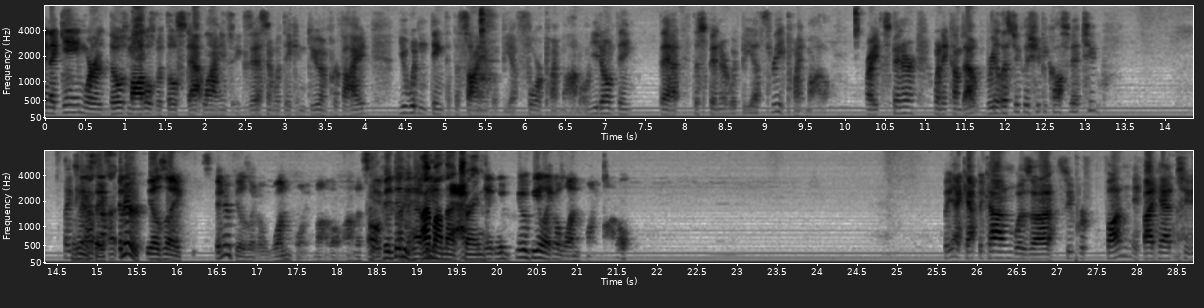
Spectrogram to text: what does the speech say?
in a game where those models with those stat lines exist and what they can do and provide, you wouldn't think that the science would be a four point model. You don't think that the Spinner would be a three point model, right? The Spinner, when it comes out, realistically should be costed at two. I Like, was gonna say I- Spinner feels like Spinner feels like a one point model. Honestly, Oh, if it didn't have, I'm the on that train. It would it would be like a one point model. But yeah, Captaincon was uh, super fun. If I had to,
